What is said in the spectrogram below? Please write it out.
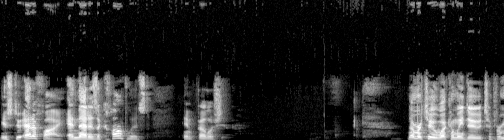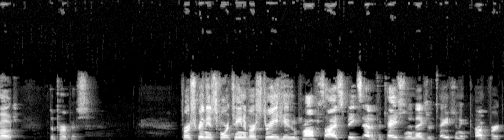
is to edify, and that is accomplished in fellowship. Number two, what can we do to promote the purpose? 1 Corinthians 14 and verse 3 He who prophesies speaks edification and exhortation and comfort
